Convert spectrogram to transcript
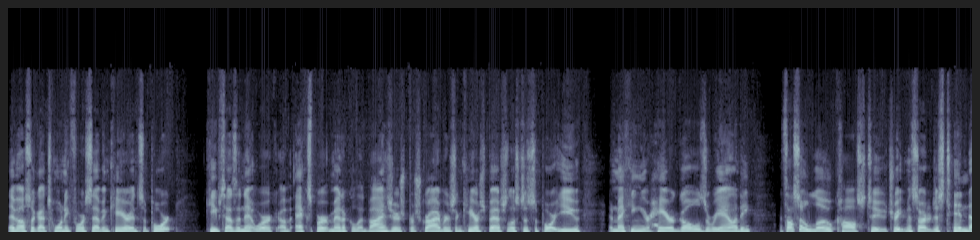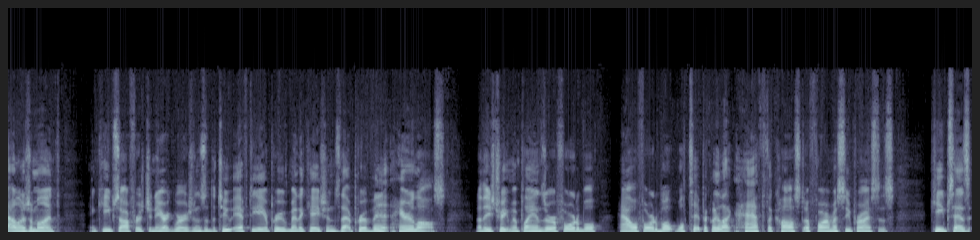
They've also got 24 7 care and support. Keeps has a network of expert medical advisors, prescribers, and care specialists to support you in making your hair goals a reality. It's also low cost too. Treatments start at just $10 a month, and Keeps offers generic versions of the two FDA approved medications that prevent hair loss. Now, these treatment plans are affordable. How affordable? Well, typically like half the cost of pharmacy prices. Keeps has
